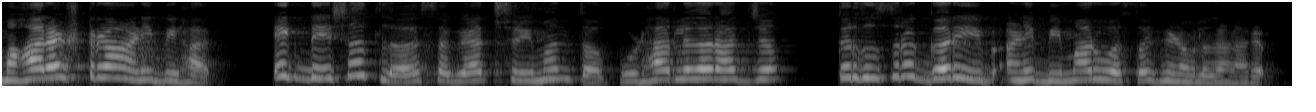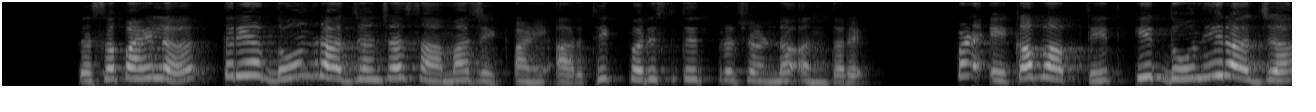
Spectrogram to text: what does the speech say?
महाराष्ट्र आणि बिहार. एक देशातलं सगळ्यात श्रीमंत पुढारलेलं राज्य तर दुसरं गरीब आणि बिमारू असं हिणवलं जाणार आहे. तसं पाहिलं तर या दोन राज्यांच्या सामाजिक आणि आर्थिक परिस्थितीत प्रचंड अंतर आहे. पण एका बाबतीत ही दोन्ही राज्य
